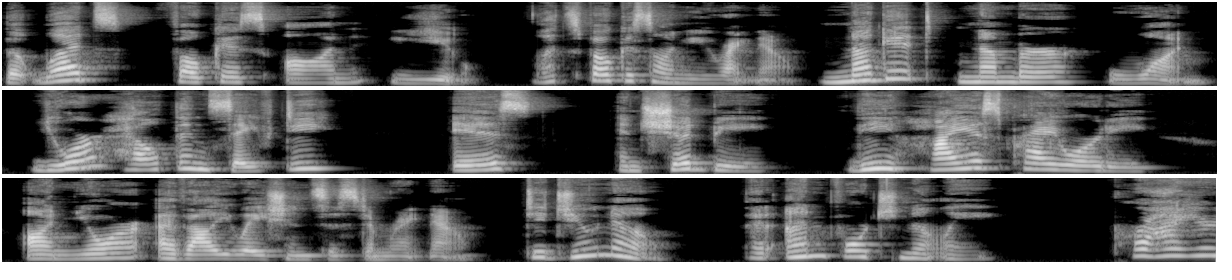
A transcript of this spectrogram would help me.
But let's focus on you. Let's focus on you right now. Nugget number one your health and safety is and should be the highest priority on your evaluation system right now. Did you know that unfortunately, prior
